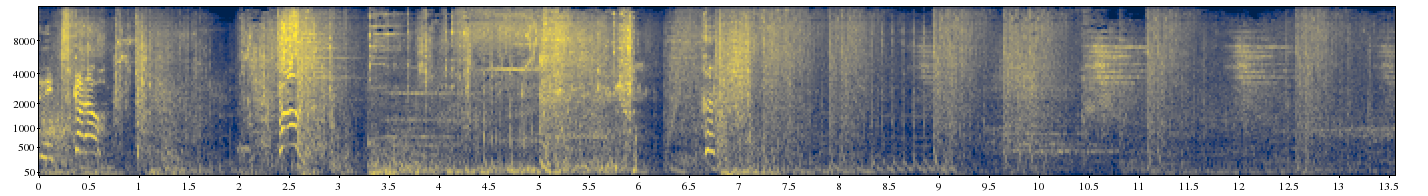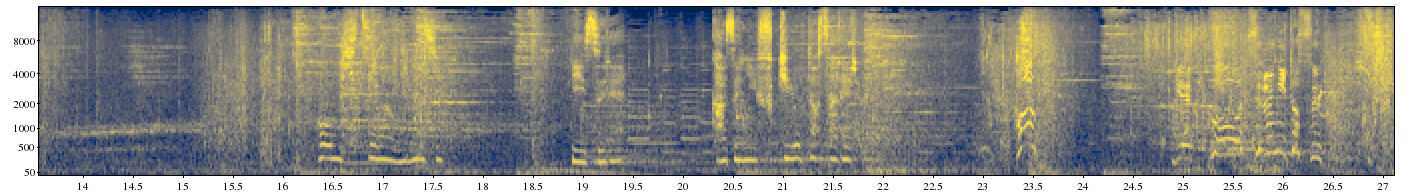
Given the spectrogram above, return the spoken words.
に力を。と本質は同じ。いずれ風に吹き落とされる。月光を剣とす。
